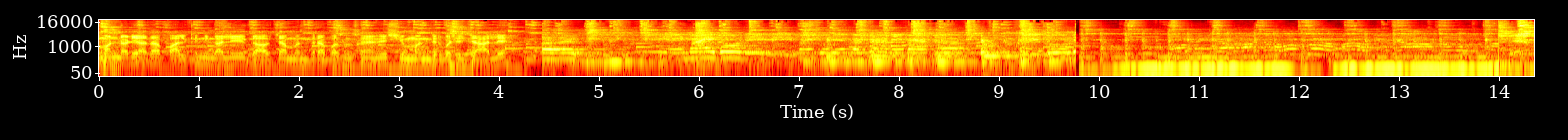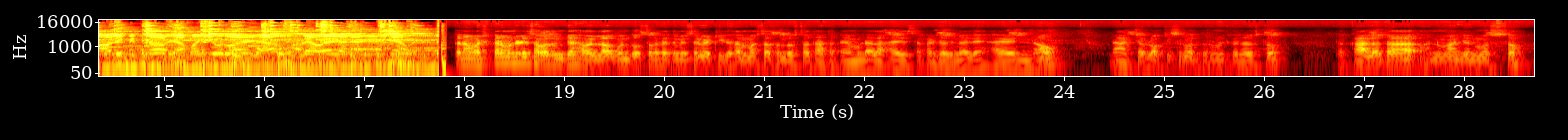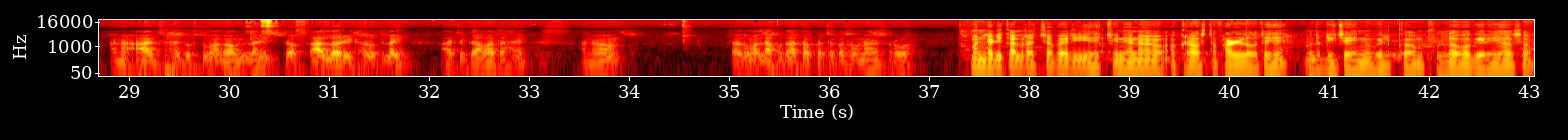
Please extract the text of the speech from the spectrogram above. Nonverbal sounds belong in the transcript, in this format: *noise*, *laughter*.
मंडळी आता पालखी निघाली गावच्या मंदिरापासून. सगळ्यांनी शिव मंदिरपाशी जे आले माय बोले माय बोले गाणे गाता माय बोले हे माऊली मित्र या मयूर होय या भोपळ्या होय आणि होय तर नमस्कार मंडळी स्वागत तुमच्या हवा लॉग पण दोस्त कसं? तुम्ही? सर्व ठीक असाल मस्त असाल दोस्त. तर आता टाईम मिळाला आहे सकाळच्या वाजून आले आहे नऊ. आणि आजच्या ब्लॉगची सुरुवात घरूनच करत असतो. तर काल होता हनुमान जन्मोत्सव आणि आज आहे दोस्त माझ्या गावात लाई तर काल रिठार होती लाई. आज गावात आहे. आणि तर तुम्हाला दाखवतो आता कसं कसं होणार आहे सर्व. मंडळी काल रातच्या पैरी हे चुन्यानं अकरा वाजता फाडलं होतं हे. म्हणजे डिझाईन वेलकम फुलं वगैरे हे असं.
